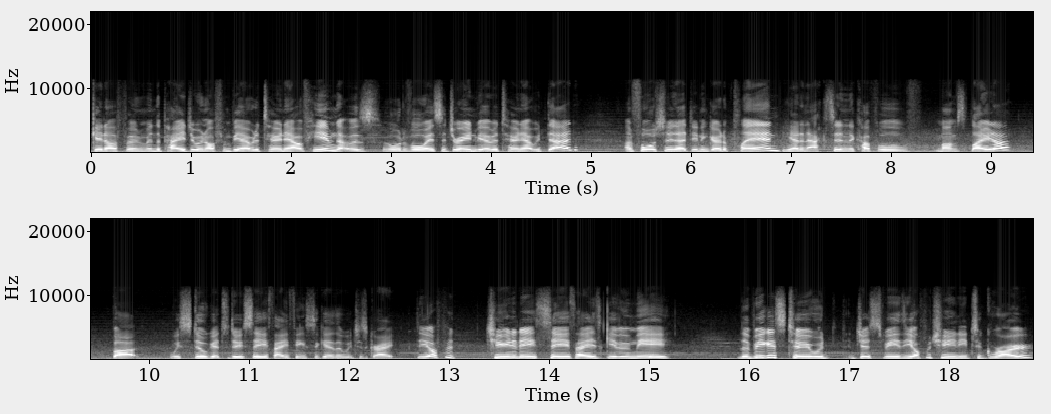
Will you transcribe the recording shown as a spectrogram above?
get up and when the pager went off and be able to turn out with him. That was sort of always a dream, to be able to turn out with dad. Unfortunately, that didn't go to plan. He had an accident a couple of months later, but we still get to do CFA things together, which is great. The opportunities CFA has given me, the biggest two would just be the opportunity to grow,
